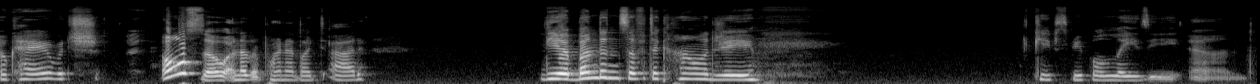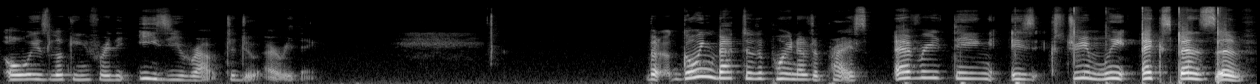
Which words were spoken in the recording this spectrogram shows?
Okay, which also another point I'd like to add the abundance of technology keeps people lazy and always looking for the easy route to do everything. But going back to the point of the price, everything is extremely expensive.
